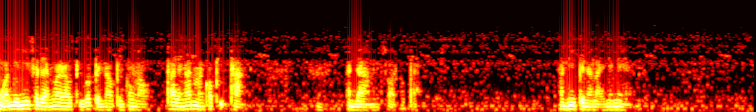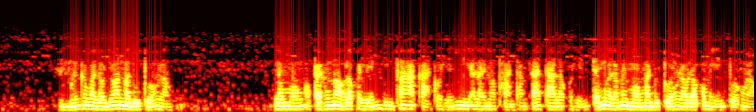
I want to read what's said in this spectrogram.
งวนอยู่นี้แสดงว่าเราถือว่าเป็นเราเป็นของเรา ถ้าอย่างนั้นมันก็ผิดทางปัญญามันสอดเข้าไป อันนี้เป็นอะไรแน่ๆเหมือนกับว่าเราย้อนมาดูตัวของเรา เรามองออกไปข้างนอกเราก็เห็นดินฟ้าอากาศก็เห็นมีอะไรมาผ่านทางสายตาเราก็เห็น แต่เมื่อเราไม่มองมาดูตัวของเราเราก็ไม่เห็นตัวของเรา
